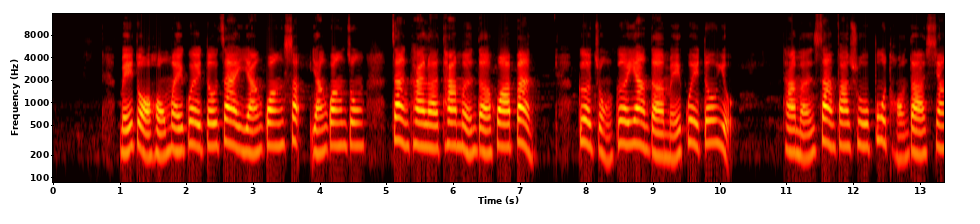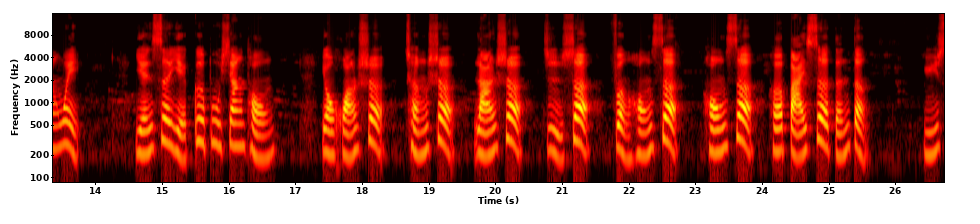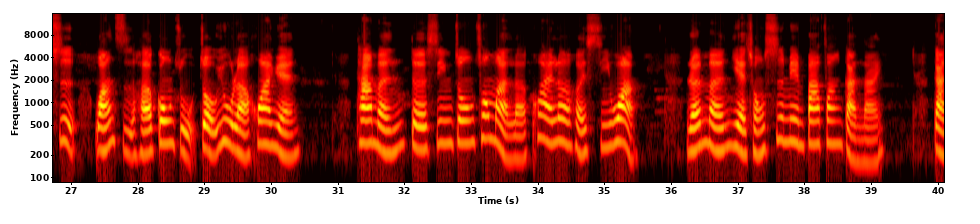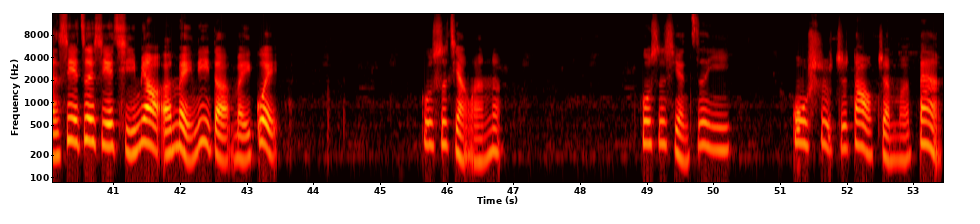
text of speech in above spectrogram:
每朵红玫瑰都在阳光上、阳光中绽开了它们的花瓣，各种各样的玫瑰都有，它们散发出不同的香味，颜色也各不相同，有黄色、橙色、蓝色、紫色、粉红色、红色和白色等等。于是，王子和公主走入了花园。他们的心中充满了快乐和希望，人们也从四面八方赶来。感谢这些奇妙而美丽的玫瑰。故事讲完了。故事选自一《故事知道怎么办》。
